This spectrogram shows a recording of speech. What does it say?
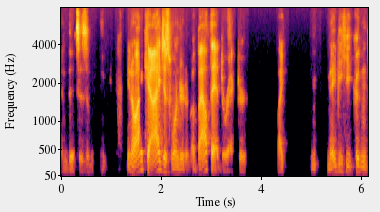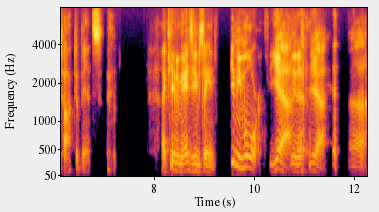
and this is a, you know, I I just wondered about that director, like maybe he couldn't talk to Vince. I can't imagine him saying, "Give me more," yeah, you know. yeah. Uh, God,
